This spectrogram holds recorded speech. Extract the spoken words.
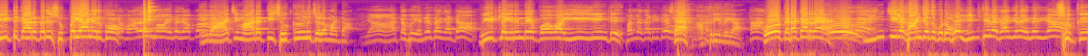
வீட்டுக்காரர் பேரு சுப்பையான்னு இருக்கும்? எங்க ஆச்சி மாடத்தி சுக்குன்னு சொல்ல மாட்டான் ஏன் போய் என்னதான் கேட்டா? வீட்டுல இருந்தே போவா ஈ ஈன்ட்டு பல்ல காட்டிக்கிட்டே. அப்படி இல்லையா. ஓ கடைக்காரர இஞ்சில காஞ்சது ஏய், இஞ்சில காஞ்சனா என்னதுயா? சுக்கு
